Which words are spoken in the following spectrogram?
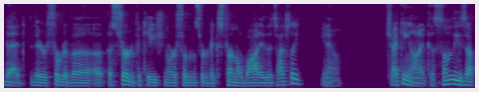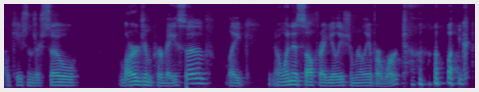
that there's sort of a, a certification or some sort of external body that's actually, you know, checking on it because some of these applications are so large and pervasive. Like, you know, when has self regulation really ever worked? like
